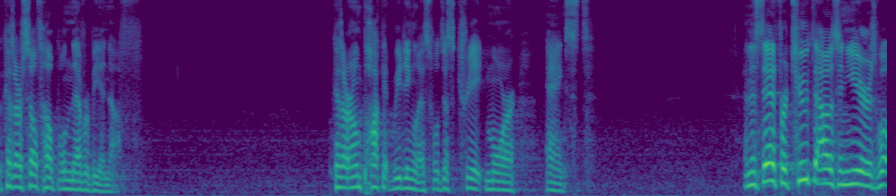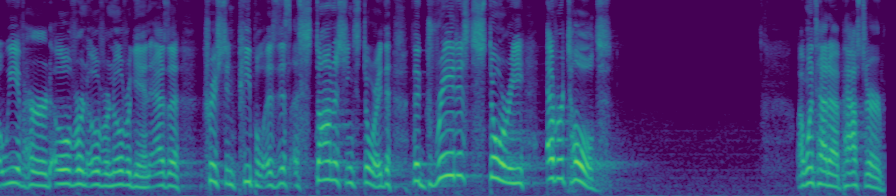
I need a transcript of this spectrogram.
Because our self help will never be enough. Because our own pocket reading list will just create more angst. And instead, for 2,000 years, what we have heard over and over and over again as a Christian people is this astonishing story, the, the greatest story ever told. I once had a pastor,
